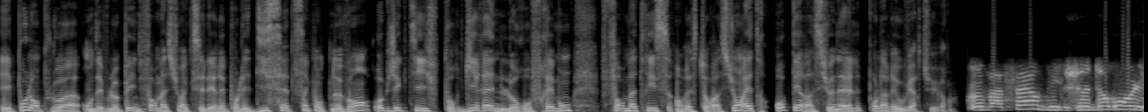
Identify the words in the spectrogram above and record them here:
et Pôle emploi ont développé une formation accélérée pour les 17-59 ans. Objectif pour Guirène Laureau-Frémont, formatrice en restauration, être opérationnelle pour la réouverture. On va faire des jeux de rôle.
